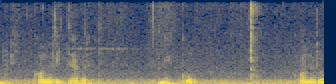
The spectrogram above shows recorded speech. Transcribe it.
ನೋಡಿ ಕಾಲರ್ ಈ ಥರ ಬರುತ್ತೆ. ನೆಕ್ಕು ಕಾಲರು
